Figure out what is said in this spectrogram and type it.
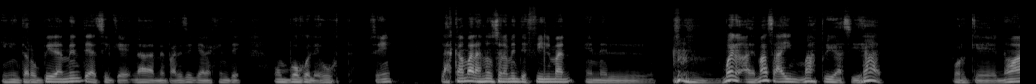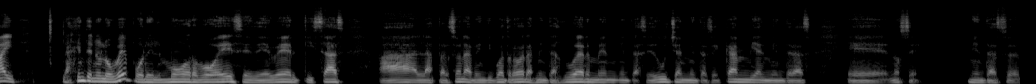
ininterrumpidamente. Así que nada, me parece que a la gente un poco le gusta. ¿sí? Las cámaras no solamente filman en el... bueno, además hay más privacidad, porque no hay... La gente no lo ve por el morbo ese de ver quizás a las personas 24 horas mientras duermen, mientras se duchan, mientras se cambian, mientras, eh, no sé, mientras eh,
